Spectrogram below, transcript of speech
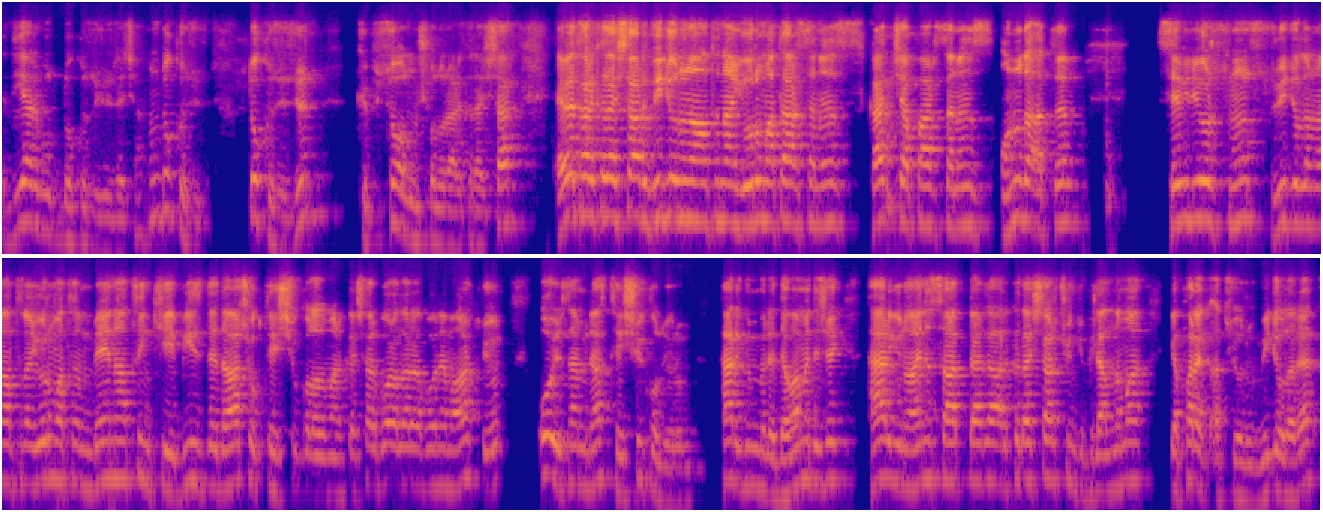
E diğer bu 9'u 100'e çarpın 900. 900'ün küpüsü olmuş olur arkadaşlar. Evet arkadaşlar videonun altına yorum atarsanız kaç yaparsanız onu da atın. Seviliyorsunuz. Videoların altına yorum atın, beğeni atın ki biz de daha çok teşvik olalım arkadaşlar. Bu aralar abonem artıyor. O yüzden biraz teşvik oluyorum. Her gün böyle devam edecek. Her gün aynı saatlerde arkadaşlar çünkü planlama yaparak atıyorum videoları.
